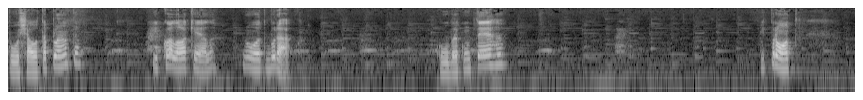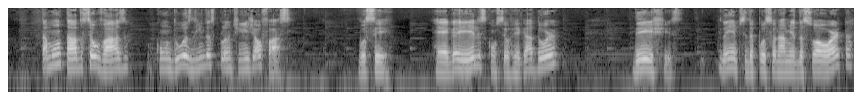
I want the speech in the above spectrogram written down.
Puxa a outra planta e coloque ela no outro buraco. Cubra com terra. E pronto. Está montado o seu vaso com duas lindas plantinhas de alface. Você rega eles com seu regador. Deixe, lembre-se do posicionamento da sua horta,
